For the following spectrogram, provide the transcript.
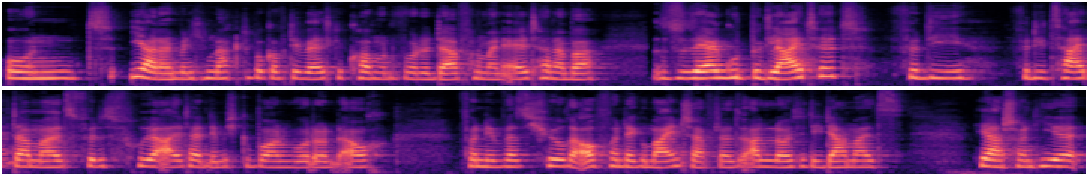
Und ja, dann bin ich in Magdeburg auf die Welt gekommen und wurde da von meinen Eltern aber sehr gut begleitet für die, für die Zeit damals, für das frühe Alter, in dem ich geboren wurde und auch von dem, was ich höre, auch von der Gemeinschaft. Also alle Leute, die damals ja schon hier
